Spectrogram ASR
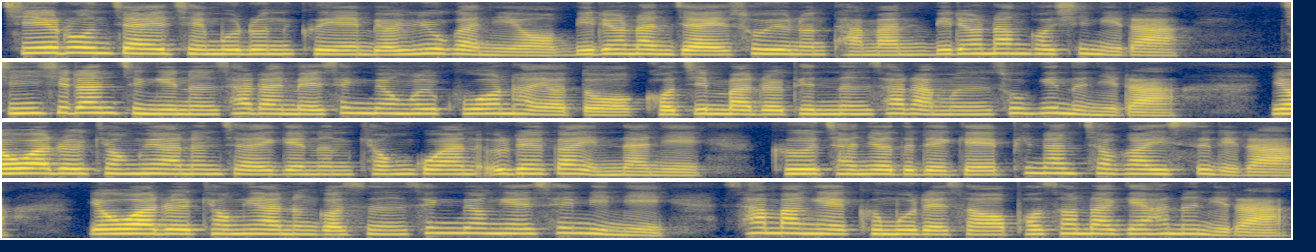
지혜로운 자의 재물은 그의 멸류관이요 미련한 자의 소유는 다만 미련한 것이니라. 진실한 증인은 사람의 생명을 구원하여도 거짓말을 뱉는 사람은 속이느니라. 여호와를 경외하는 자에게는 견고한 의뢰가 있나니 그 자녀들에게 피난처가 있으리라. 여호와를 경외하는 것은 생명의 셈이니 사망의 그물에서 벗어나게 하느니라.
